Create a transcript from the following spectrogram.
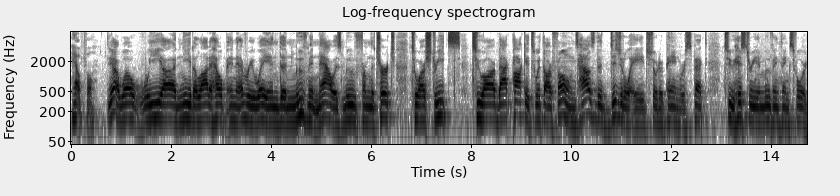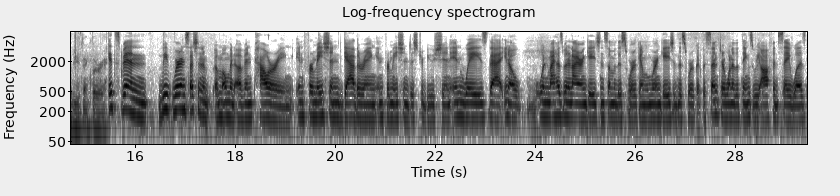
helpful. Yeah, well, we uh, need a lot of help in every way, and the movement now is moved from the church to our streets to our back pockets with our phones. How's the digital age sort of paying respect to history and moving things forward, do you think, Larry? It's been, we are in such an, a moment of empowering information gathering, information distribution in ways that, you know, when my husband and I are engaged in some of this work and when we're engaged in this work at the center, one of the things we often say was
